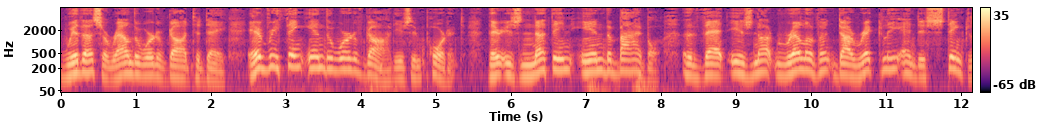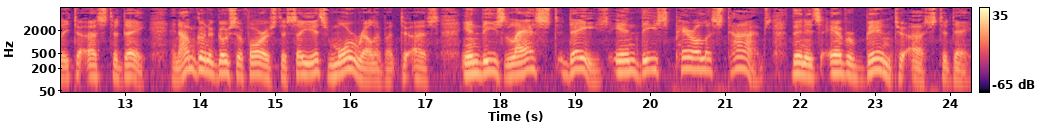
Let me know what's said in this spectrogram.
with us around the Word of God today. Everything in the Word of God is important. There is nothing in the Bible that is not relevant directly and distinctly to us today. And I'm going to go so far as to say it's more relevant to us in these last days, in these perilous times than it's ever been to us today.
